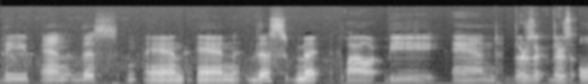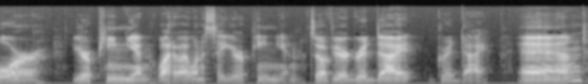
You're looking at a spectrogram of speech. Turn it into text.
the and this and and this while be and there's a there's or your opinion. Why do I want to say your opinion? So if you're a grid die, grid die, and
